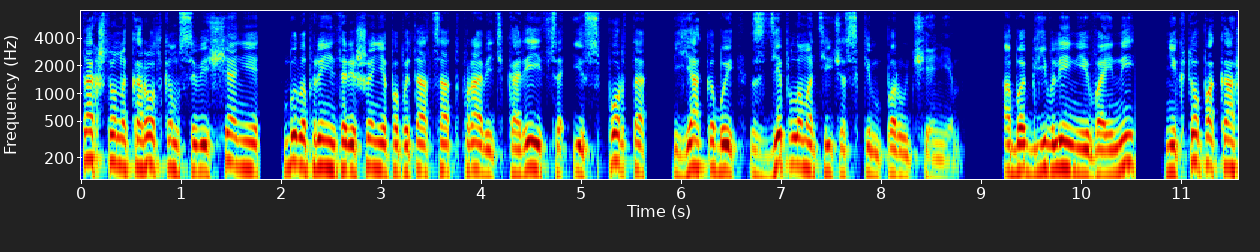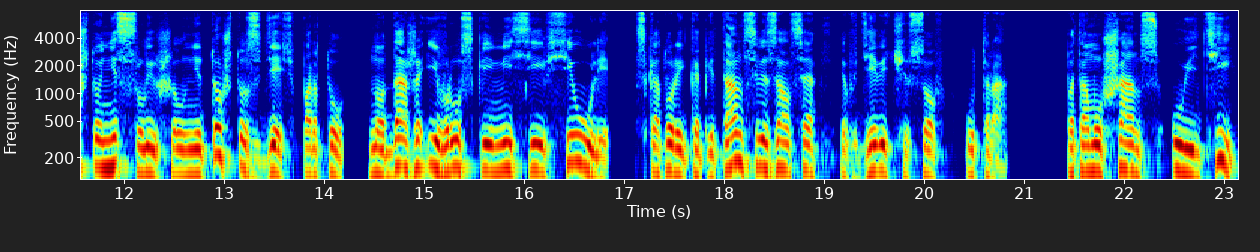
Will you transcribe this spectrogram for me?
Так что на коротком совещании было принято решение попытаться отправить корейца из порта якобы с дипломатическим поручением. Об объявлении войны никто пока что не слышал не то что здесь, в порту, но даже и в русской миссии в Сеуле, с которой капитан связался в 9 часов утра. Потому шанс уйти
